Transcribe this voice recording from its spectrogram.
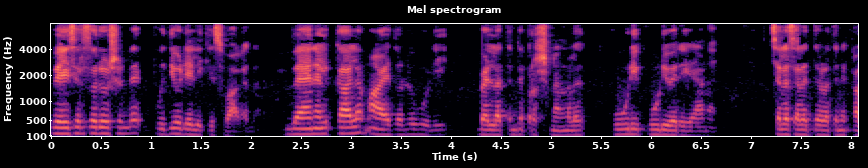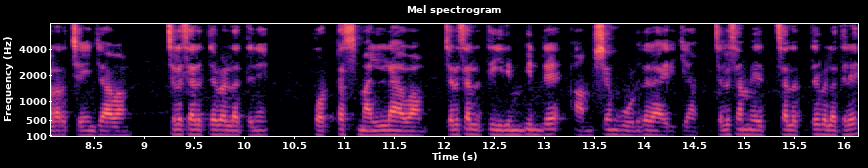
വേസർ സൊല്യൂഷന്റെ പുതിയ വീഡിയോയിലേക്ക് സ്വാഗതം. വേനൽക്കാലം ആയതോടുകൂടി വെള്ളത്തിന്റെ പ്രശ്നങ്ങൾ കൂടി കൂടി വരികയാണ്. ചില സ്ഥലത്ത് വെള്ളത്തിന് കളർ ചേഞ്ച് ആവാം. ചില സ്ഥലത്തെ വെള്ളത്തിന് പൊട്ട സ്മെല്ലാവാം ചില സ്ഥലത്ത് ഇരുമ്പിന്റെ അംശം കൂടുതലായിരിക്കാം. ചില സമയ സ്ഥലത്ത് വെള്ളത്തിൽ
